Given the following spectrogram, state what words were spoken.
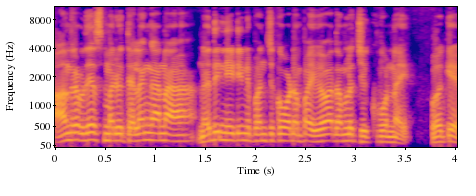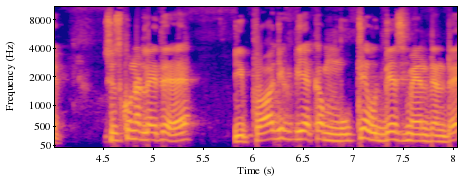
ఆంధ్రప్రదేశ్ మరియు తెలంగాణ నది నీటిని పంచుకోవడంపై వివాదంలో చిక్కుకున్నాయి. ఓకే. చూసుకున్నట్లయితే ఈ ప్రాజెక్ట్ యొక్క ముఖ్య ఉద్దేశం ఏంటంటే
